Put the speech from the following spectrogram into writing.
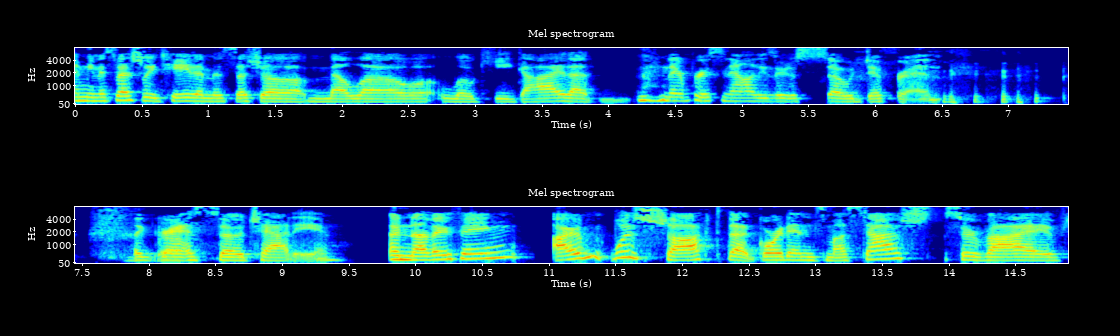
I mean, especially Tatum is such a mellow, low key guy that their personalities are just so different. like Grant is so chatty. Another thing I was shocked that Gordon's mustache survived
